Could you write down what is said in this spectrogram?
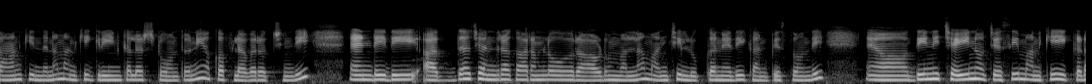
దాని కిందన మనకి గ్రీన్ కలర్ స్టోన్తోని ఒక ఫ్లవర్ వచ్చింది. అండ్ ఇది అర్ధ చంద్రాకారంలో రావడం వల్ల మంచి లుక్ అనేది కనిపిస్తోంది. దీని చైన్ వచ్చేసి మనకి ఇక్కడ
